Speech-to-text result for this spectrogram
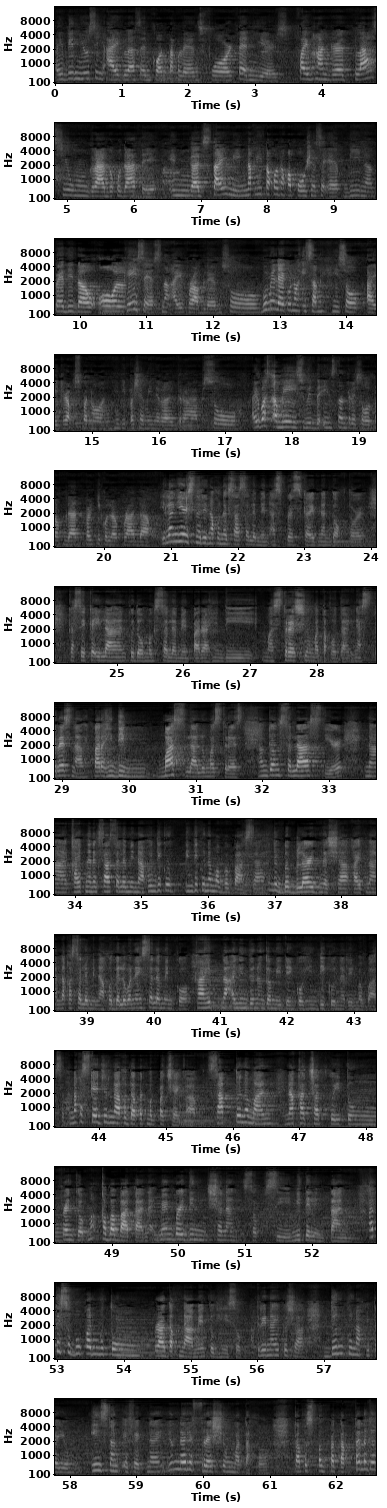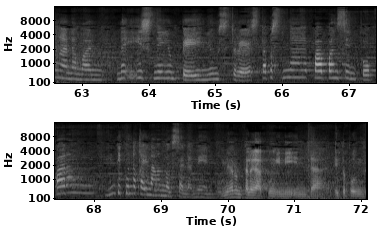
I've been using eyeglass and contact lens for 10 years. 500 plus yung grado ko dati. In God's timing, nakita ko nakapost siya sa FB na pwede daw all cases ng eye problem. So, bumili ko ng isang Hisop eye drops pa noon. Hindi pa siya mineral drops. So, I was amazed with the instant result of that particular product. Ilang years na rin ako nagsasalamin as prescribed ng doktor kasi kailangan ko daw magsalamin para hindi ma-stress yung mata ko dahil nga stress na para hindi mas lalong ma-stress hanggang sa last year na kahit na nagsasalamin na ako hindi ko hindi ko na mababasa. Nagbe-blurred na siya kahit na nakasalamin na ako. Dalawa na yung salamin ko. Kahit na alin doon ang gamitin ko, hindi ko na rin mabasa. Nakaschedule na ako dapat magpa-check up. Sakto naman, nakachat ko itong friend ko, kababata, na member din siya ng hisop, si Mitilintan. Ate, subukan mo tong product namin, tong hisop. Trinay ko siya. Doon ko nakita yung instant effect na yung na-refresh yung mata ko. Tapos pagpatak, talaga nga naman, naiis niya yung pain, yung stress. Tapos napapansin ko, parang hindi ko na kailangan magsalamin. Meron talaga akong iniinda. Ito pong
